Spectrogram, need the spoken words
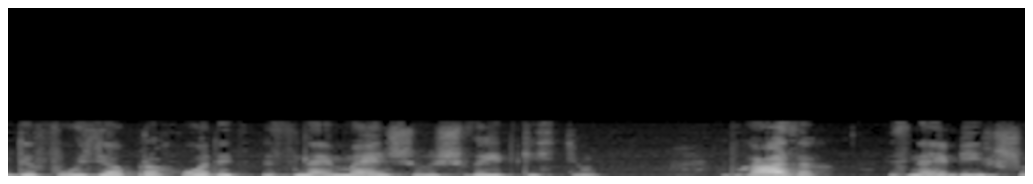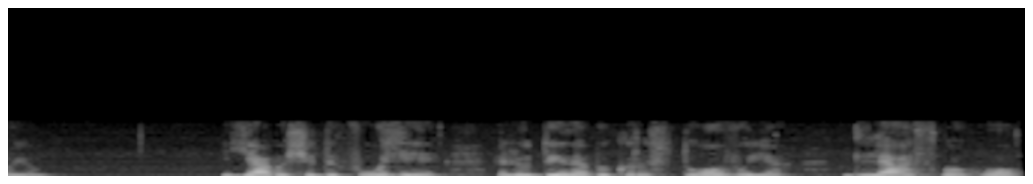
дифузія проходить з найменшою швидкістю, в газах з найбільшою. Явище дифузії людина використовує для свого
